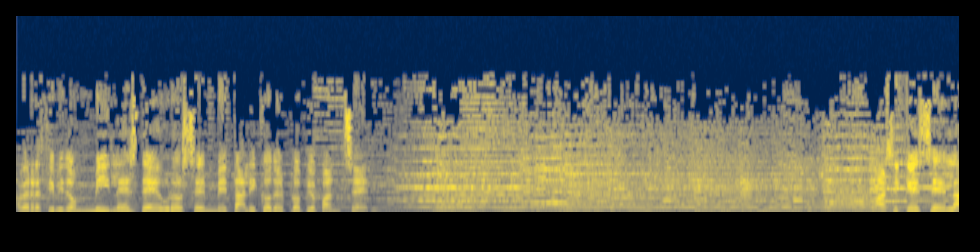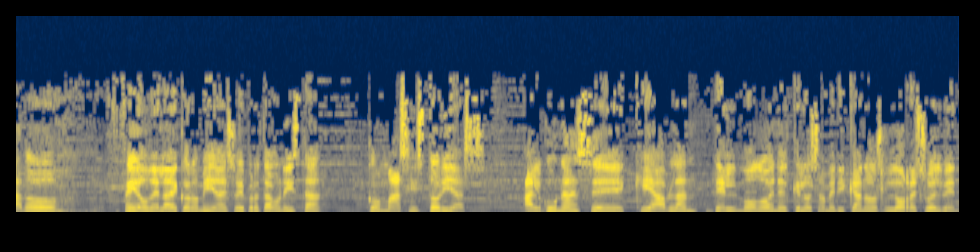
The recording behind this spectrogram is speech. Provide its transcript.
haber recibido miles de euros en metálico del propio Panzeri. Así que ese lado feo de la economía es hoy protagonista con más historias. Algunas eh, que hablan del modo en el que los americanos lo resuelven.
